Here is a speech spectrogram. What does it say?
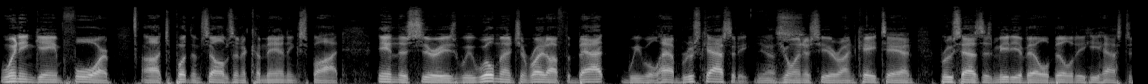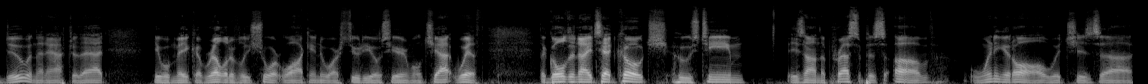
winning Game Four uh, to put themselves in a commanding spot in this series. We will mention right off the bat we will have Bruce Cassidy yes. join us here on KTAN. Bruce has his media availability he has to do, and then after that, he will make a relatively short walk into our studios here, and we'll chat with the Golden Knights head coach, whose team is on the precipice of winning it all, which is, uh,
